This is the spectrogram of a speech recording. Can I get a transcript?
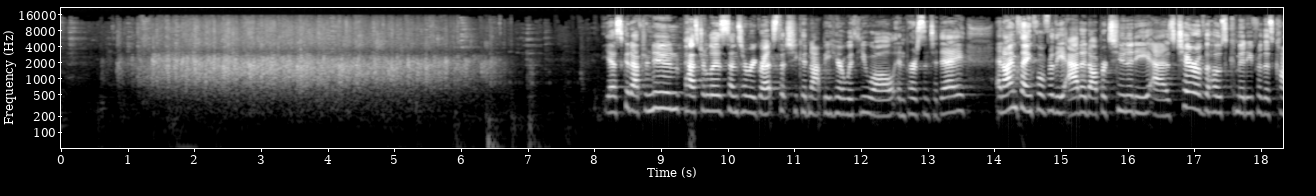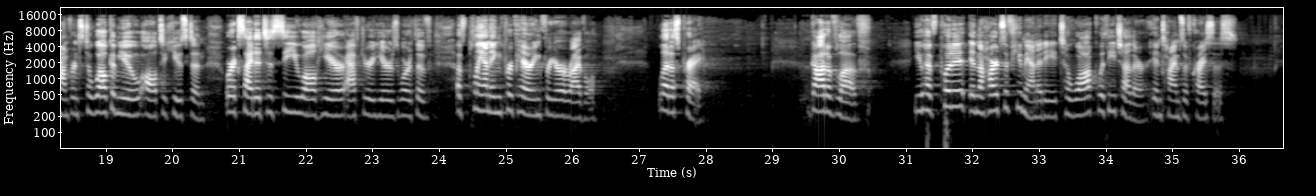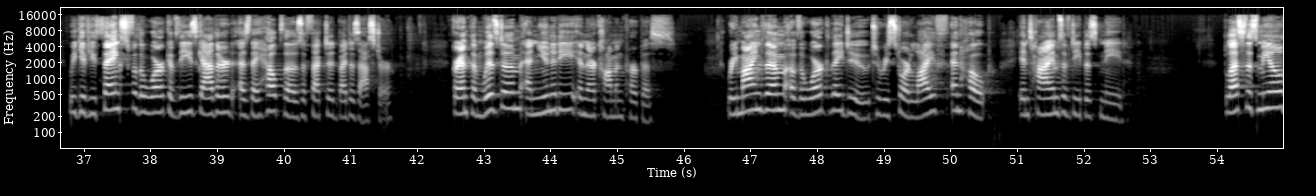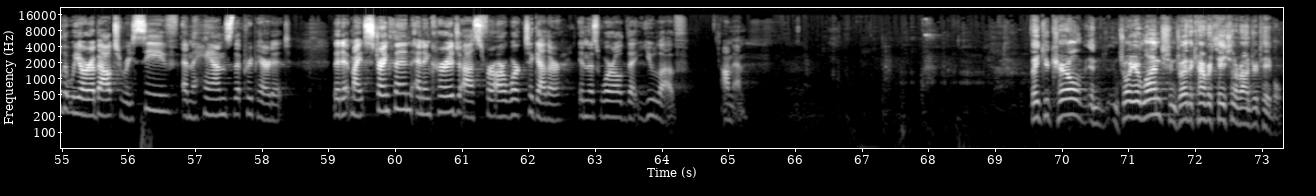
Yes, good afternoon. Pastor Liz sends her regrets that she could not be here with you all in person today. And I'm thankful for the added opportunity as chair of the host committee for this conference to welcome you all to Houston. We're excited to see you all here after a year's worth of, of planning, preparing for your arrival. Let us pray. God of love, you have put it in the hearts of humanity to walk with each other in times of crisis. We give you thanks for the work of these gathered as they help those affected by disaster. Grant them wisdom and unity in their common purpose. Remind them of the work they do to restore life and hope in times of deepest need. Bless this meal that we are about to receive and the hands that prepared it, that it might strengthen and encourage us for our work together in this world that you love. Amen. Thank you, Carol. Enjoy your lunch. Enjoy the conversation around your table.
